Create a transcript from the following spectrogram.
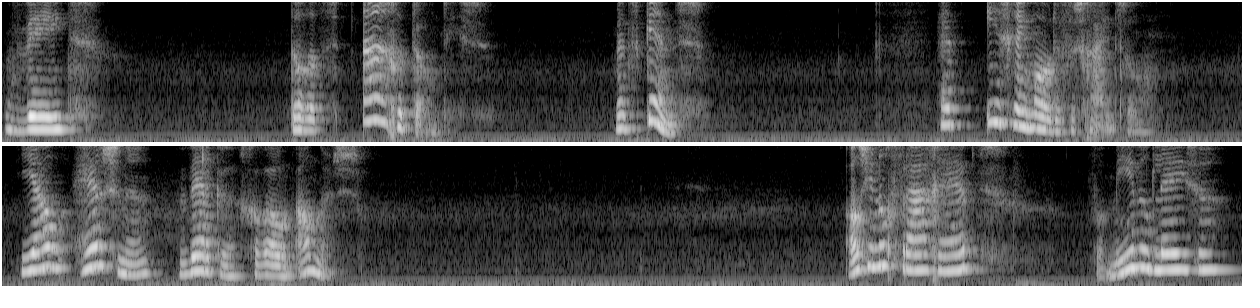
weet dat het aangetoond is. Met scans. Het is geen modeverschijnsel. Jouw hersenen werken gewoon anders. Als je nog vragen hebt of meer wilt lezen,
